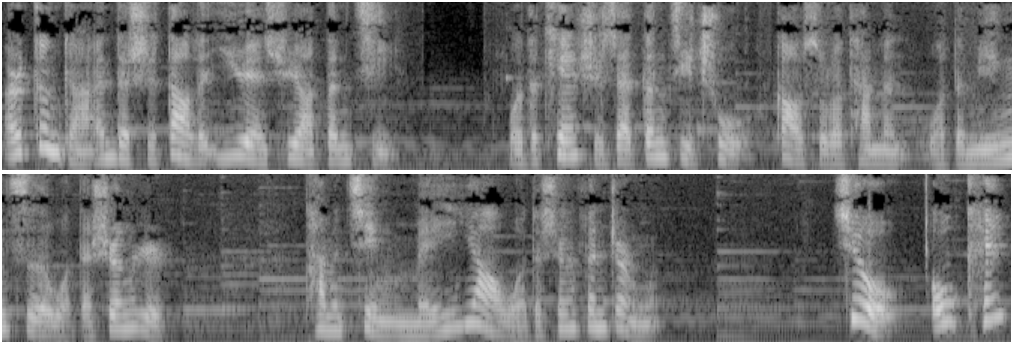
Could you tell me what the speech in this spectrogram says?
而更感恩的是，到了医院需要登记，我的天使在登记处告诉了他们我的名字、我的生日，他们竟没要我的身份证，就 OK，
